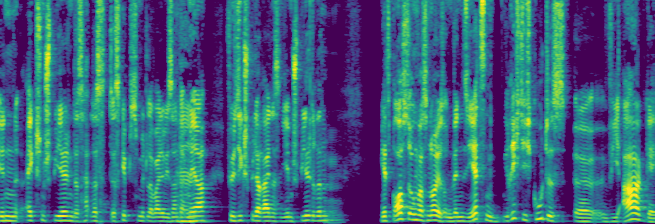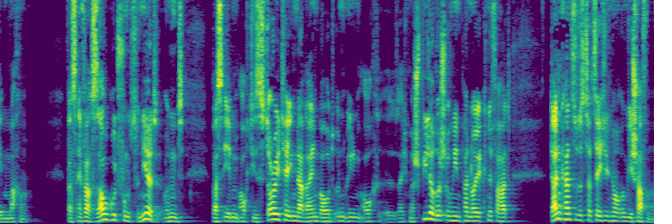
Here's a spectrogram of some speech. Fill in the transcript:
in Actionspielen, das, das, das gibt es mittlerweile wie Sand am Meer. Physikspielereien ist in jedem Spiel drin. Jetzt brauchst du irgendwas Neues. Und wenn sie jetzt ein richtig gutes äh, VR-Game machen, was einfach saugut funktioniert und was eben auch dieses Storytelling da reinbaut und eben auch, äh, sag ich mal, spielerisch irgendwie ein paar neue Kniffe hat, dann kannst du das tatsächlich noch irgendwie schaffen.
